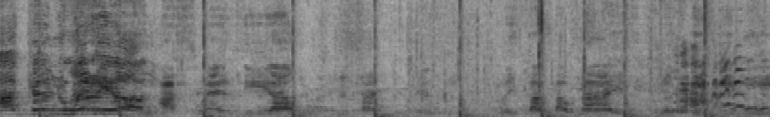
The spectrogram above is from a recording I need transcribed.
ac yn wirion, allweddiaw, llain rwy'n rwyda'r dawnau, rydych i ni,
